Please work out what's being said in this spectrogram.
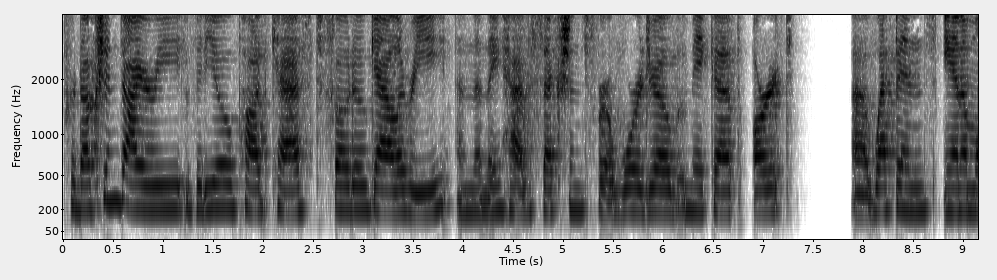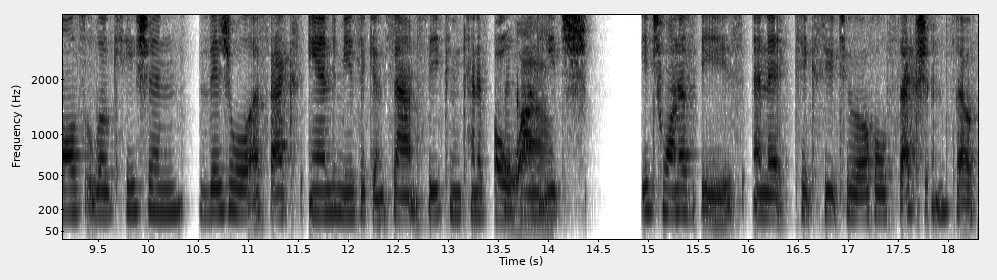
production diary, video podcast, photo gallery, and then they have sections for wardrobe, makeup, art, uh, weapons, animals, location, visual effects, and music and sound. So you can kind of Oh, click on each each one of these, and it takes you to a whole section. So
